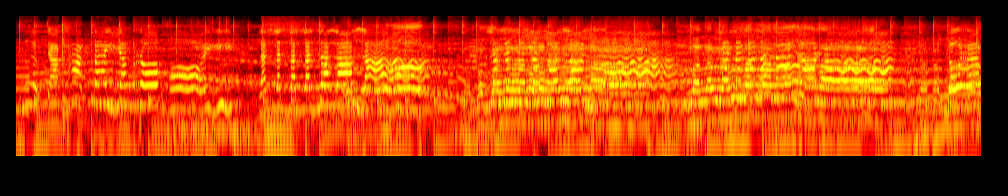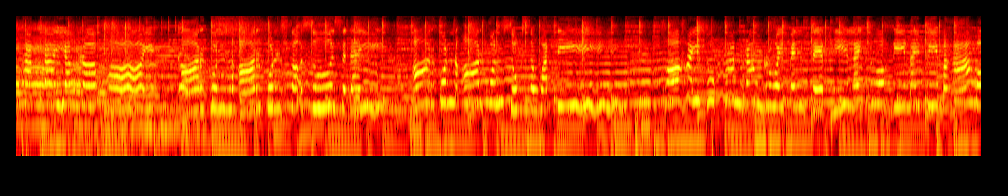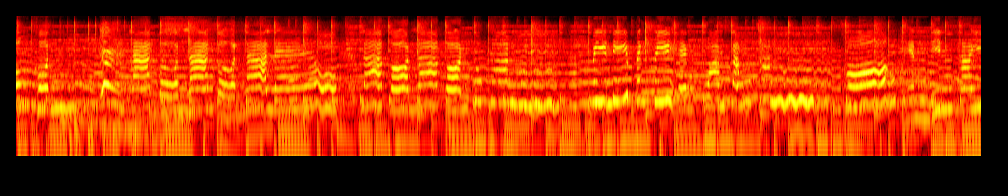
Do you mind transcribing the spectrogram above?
เนื่องจากภาคใต้ยังรอคอยลาลาลาลาลาลาลาลาลาลาลาลาลาลา สวัสดี ขอให้ทุกท่านร่ำรวยเป็นเศรษฐีและโชคดีในปีมหามงคล ลาก่อนลาก่อนลาแล้ว ลาก่อนลาก่อนทุกท่าน ปีนี้เป็นปีแห่งความสำคัญ ของแผ่นดินไทย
